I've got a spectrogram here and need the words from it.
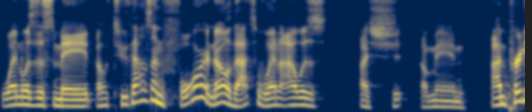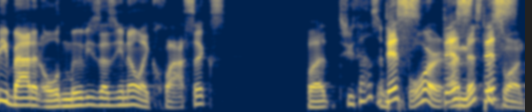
When was this made? Oh, 2004. No, that's when I was. I should. I mean, I'm pretty bad at old movies, as you know, like classics. But 2004, this- I missed this, this- one.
